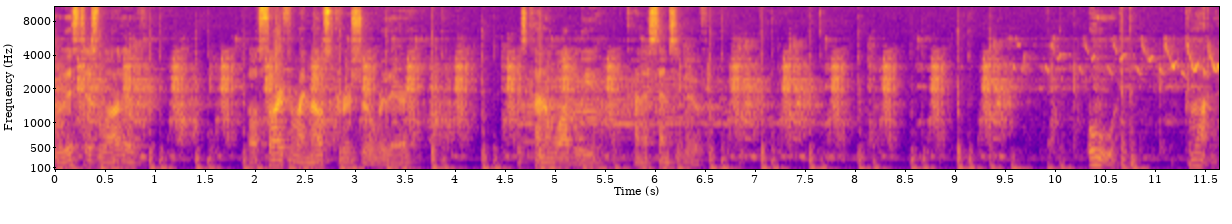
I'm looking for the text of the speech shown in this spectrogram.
Oh, this does a lot of... Oh, sorry for my mouse cursor over there. It's kind of wobbly, kind of sensitive. Oh, come on.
